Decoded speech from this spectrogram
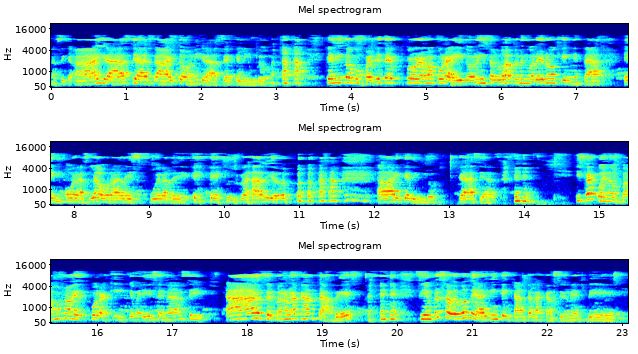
Así que, ay, gracias, ay, Tony, gracias, qué lindo. qué lindo, comparte este programa por ahí, Tony. Saludos a Tony Moreno, quien está en horas laborales fuera de el radio. ay, qué lindo, gracias. Y pues bueno, vamos a ver por aquí que me dice Nancy. Ah, su hermano la canta, ¿ves? Siempre sabemos de alguien que canta las canciones de,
